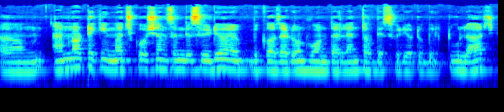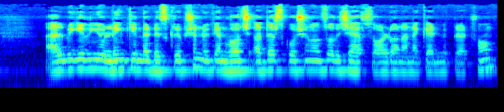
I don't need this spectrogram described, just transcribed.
Um, I'm not taking much questions in this video because I don't want the length of this video to be too large. I'll be giving you link in the description. You can watch others question also which I have solved on Unacademy platform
